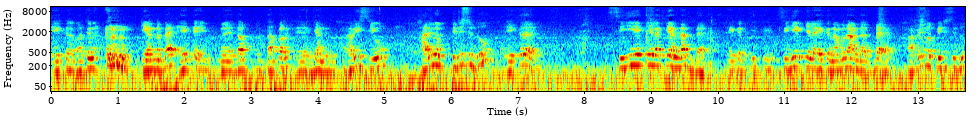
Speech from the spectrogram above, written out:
ඒක වචන කියන්න බෑ. ඒක තප්පර කියන්නේ හරි සියුම් හරිම පිරිසිදු ඒක සිහිය කියලා කියන්නත් බෑ. ඒක සිහිය කියලා ඒක නම දාන්නත් බෑ. හරිම පිරිසිදු.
